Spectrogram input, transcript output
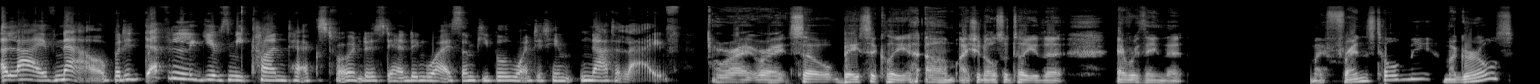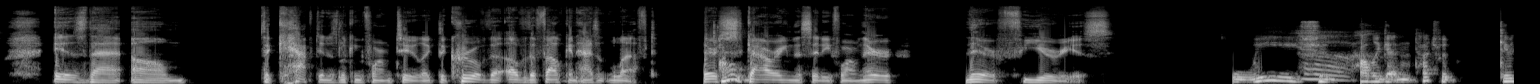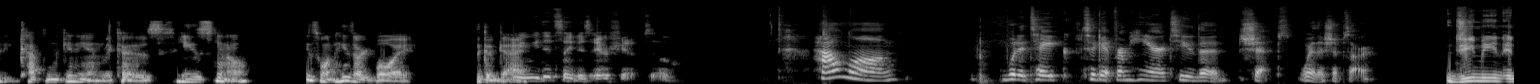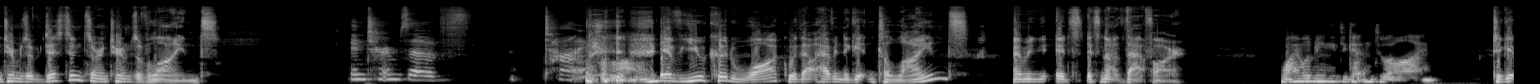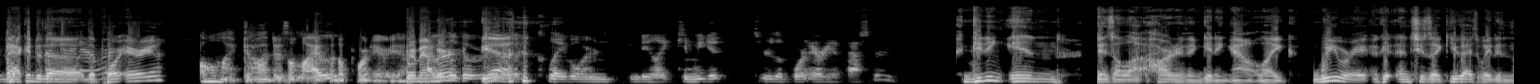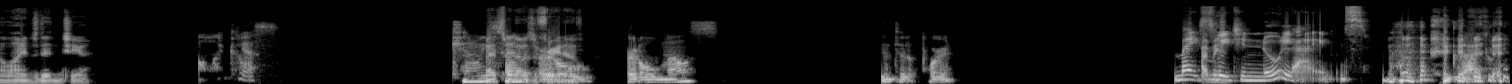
alive now, but it definitely gives me context for understanding why some people wanted him not alive. Right, right. So basically, um, I should also tell you that everything that my friends told me, my girls, is that um, the captain is looking for him too. Like the crew of the of the Falcon hasn't left. They're Oh. scouring the city for him. They're they're furious. we should probably get in touch with Captain Gideon because he's, you know, he's one. He's our boy, the good I guy. mean, we did save his airship, so How long would it take to get from here to the ships, where the ships are? Do you mean in terms of distance or in terms of lines? In terms of time? There's a line. If you could walk without having to get into lines, I mean, it's it's not that far Why would we need to get into a line? to get back into the the port area. Oh my God! There's a line would- for the port area. I would Remember? look over yeah. to Claiborne and be like, "Can we get through the port area faster?" getting in is a lot harder than getting out. Like we were, and she's like, "You guys waited in the lines, didn't you?" Oh my God! Yes. Can we That's what I send was afraid of. Earl, Earl Mouse into the port? Might I mean- wait in no lines. exactly.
